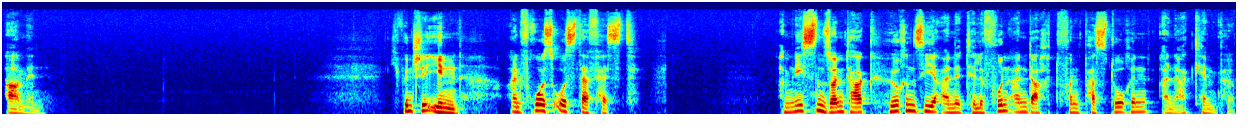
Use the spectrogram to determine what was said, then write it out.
Amen. Ich wünsche Ihnen ein frohes Osterfest. Am nächsten Sonntag hören Sie eine Telefonandacht von Pastorin Anna Kempe.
